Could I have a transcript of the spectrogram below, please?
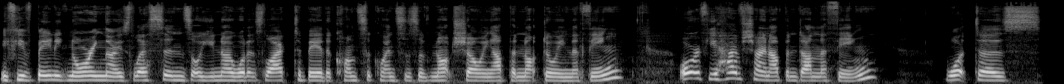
if you've been ignoring those lessons or you know what it's like to bear the consequences of not showing up and not doing the thing, or if you have shown up and done the thing, what does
